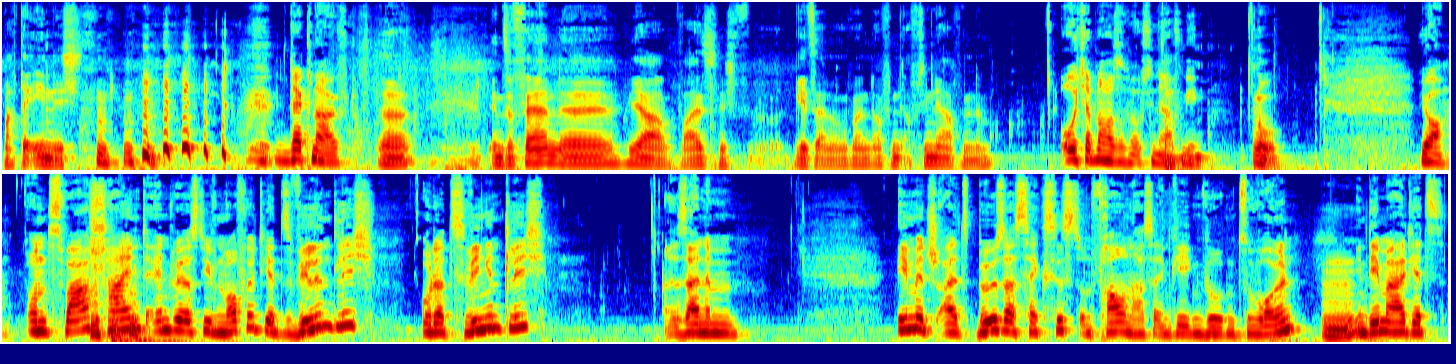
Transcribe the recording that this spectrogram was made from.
Macht er eh nicht. Der kneift. Ja. Insofern, äh, ja, weiß nicht, geht es einem irgendwann auf, auf, die Nerven. Ne? Oh, ich habe noch was, was auf die Nerven ging. Oh. Ja, und zwar scheint entweder Stephen Moffat jetzt willentlich oder zwingentlich seinem Image als böser Sexist und Frauenhasser entgegenwirken zu wollen, mhm. indem er halt jetzt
